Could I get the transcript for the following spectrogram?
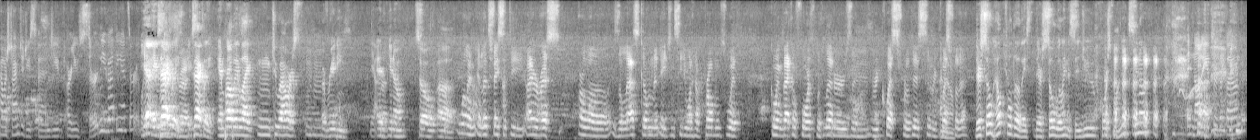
how much time did you spend? Do you, are you certain you got the answer? Like, Yeah, exactly, Right, right. exactly, and probably like mm, two hours mhm, of reading, yeah. and you know, so uh, Well, and, and let's face it, the IRS are the, is the last government agency you want to have problems with, going back and forth with letters and requests for this and requests for that. they're so helpful though. They they're so willing to send you correspondence, you know. and not answer the phone.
